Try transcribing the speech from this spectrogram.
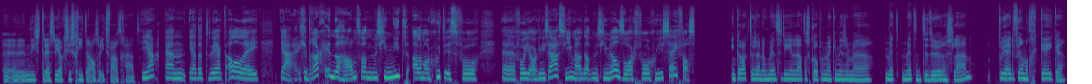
eh, in die stressreactie schieten als er iets fout gaat. Ja, en ja, dat werkt allerlei ja, gedrag in de hand, wat misschien niet allemaal goed is voor, uh, voor je organisatie, maar dat misschien wel zorgt voor goede cijfers. In karakter zijn ook mensen die inderdaad als copingmechanisme met, met de deuren slaan. Toen jij de film had gekeken,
